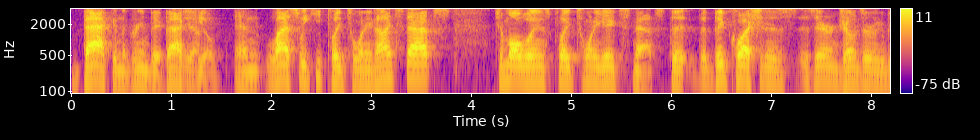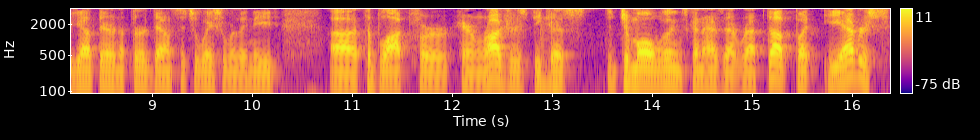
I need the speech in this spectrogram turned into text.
back in the Green Bay backfield, yeah. and last week he played 29 snaps. Jamaal Williams played 28 snaps. The the big question is is Aaron Jones ever going to be out there in a third down situation where they need uh, to block for Aaron Rodgers mm-hmm. because mm-hmm. Jamaal Williams kind of has that wrapped up. But he averaged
